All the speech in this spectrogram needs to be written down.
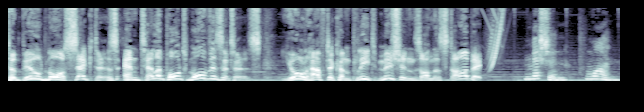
To build more sectors and teleport more visitors, you'll have to complete missions on the Starbase. Mission 1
